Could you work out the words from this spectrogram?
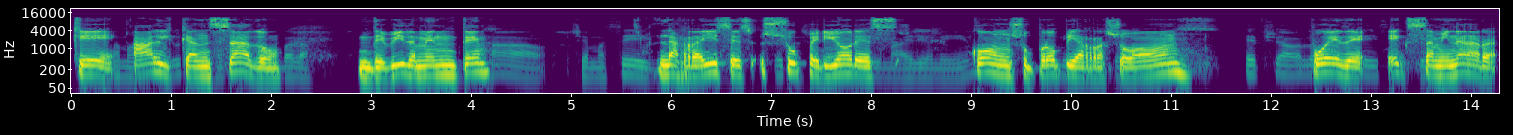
que ha alcanzado debidamente las raíces superiores con su propia razón, puede examinar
